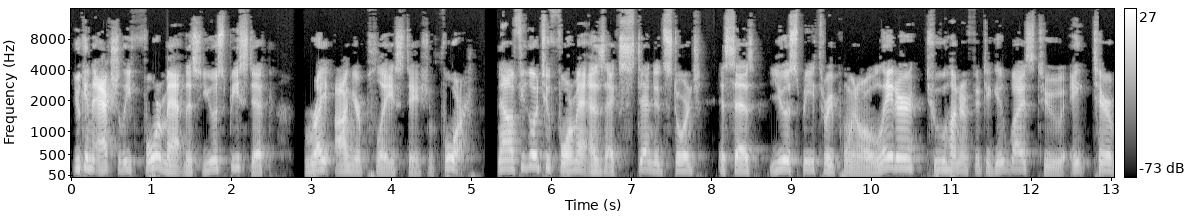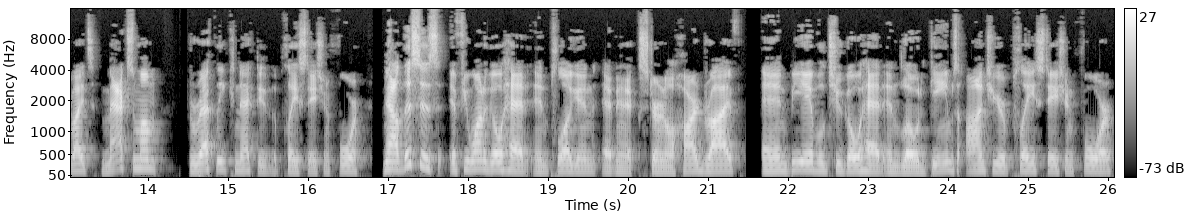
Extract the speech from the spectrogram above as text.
You can actually format this USB stick right on your PlayStation 4. Now, if you go to format as extended storage, it says USB 3.0 later, 250 gigabytes to 8 terabytes maximum, directly connected to the PlayStation 4. Now, this is if you want to go ahead and plug in an external hard drive and be able to go ahead and load games onto your PlayStation 4.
